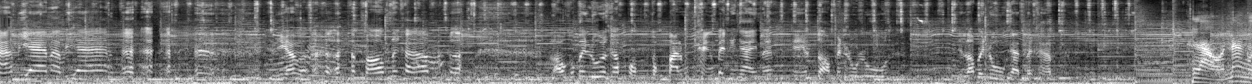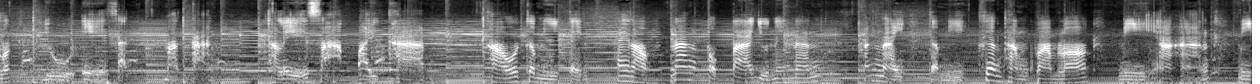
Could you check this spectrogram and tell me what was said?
หาพี่แอนอะพี่แอนนี่ ครับ พร้อมนะครับ เราก็ไม่รู้นะครับตกตกปลาน้ำแข็งเป็นยังไงนะเดี๋ยวตอบเป็นรูๆเดี๋ยวเราไปดูกันนะครับ เรานั่งรถ UA สัตว์มากลางทะเลสาบไปคาบเขาจะมีเต็นท์ให้เรานั่งตกปลาอยู่ในนั้น ข้างในจะมีเครื่องทำความร้อน มีอาหาร มี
